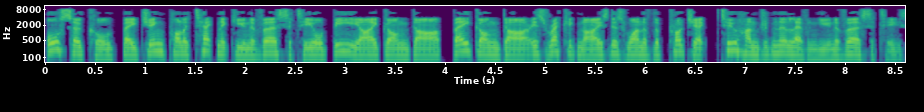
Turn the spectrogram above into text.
also called Beijing Polytechnic University or BEI Gongda. Bei Gongda is recognized as one of the Project 211 universities.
